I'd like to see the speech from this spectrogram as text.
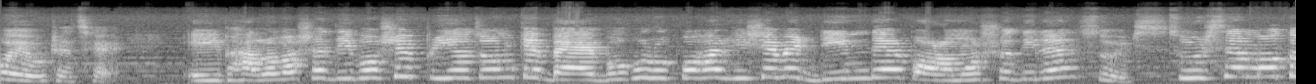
হয়ে উঠেছে। এই ভালোবাসা দিবসে প্রিয়জনকে ব্যয়বহুল উপহার হিসেবে ডিম দেওয়ার পরামর্শ দিলেন সুইটস। সুইটসের মতো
